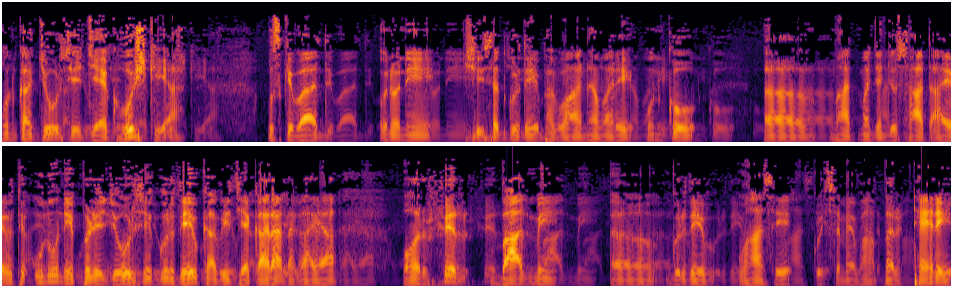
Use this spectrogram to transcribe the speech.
उनका ज़ोर से जय घोष किया। उसके बाद उन्होंने श्री सदगुरुदेव भगवान हमारे उनको महात्मा जन जो साथ आए हुए थे, उन्होंने बड़े ज़ोर से गुरुदेव का भी जयकारा लगाया और फिर बाद में गुरुदेव वहाँ से कुछ समय वहाँ पर ठहरे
